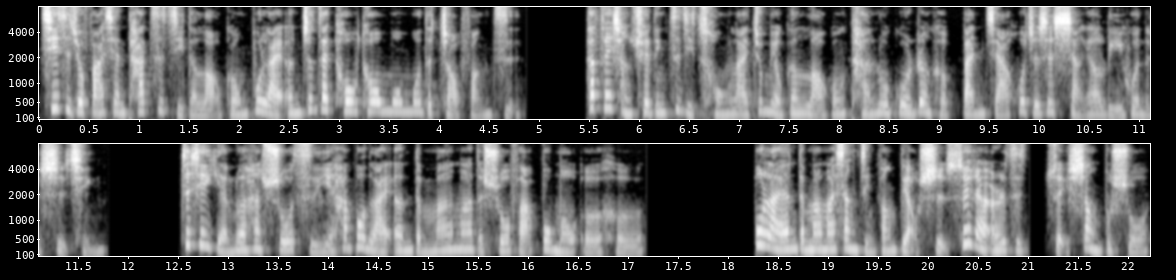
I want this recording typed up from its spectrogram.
妻子就发现她自己的老公布莱恩正在偷偷摸摸的找房子。她非常确定自己从来就没有跟老公谈论过任何搬家或者是想要离婚的事情。这些言论和说辞也和布莱恩的妈妈的说法不谋而合。布莱恩的妈妈向警方表示，虽然儿子嘴上不说，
